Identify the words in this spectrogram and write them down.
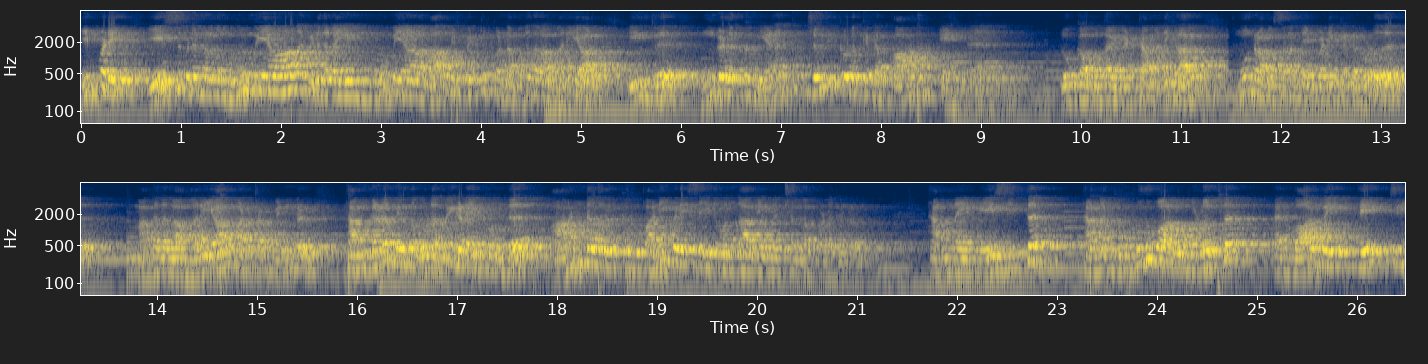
இப்படி இயேசுவிடமிருந்து முழுமையான விடுதலையும் முழுமையான வாழ்வை பெற்றுக்கொண்ட மகதலா மரியாள் இன்று உங்களுக்கும் எனக்கும் சொல்லிக் கொடுக்கின்ற பாடம் என்ன? லூக்கா புத்தகம் எட்டாம் அதிகாரம் மூன்றாம் வசனத்தை படிக்கின்ற பொழுது மகதலா மரியாள் மற்ற பெண்கள் தங்களிடம் இருந்த உடமைகளை கொண்டு ஆண்டவருக்கு பணிவிடை செய்து வந்தார்கள் என்று சொல்லப்படுகிறது. தன்னை நேசித்த தனக்கு புது வாழ்வு கொடுத்த தன் வாழ்வை தேற்றி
